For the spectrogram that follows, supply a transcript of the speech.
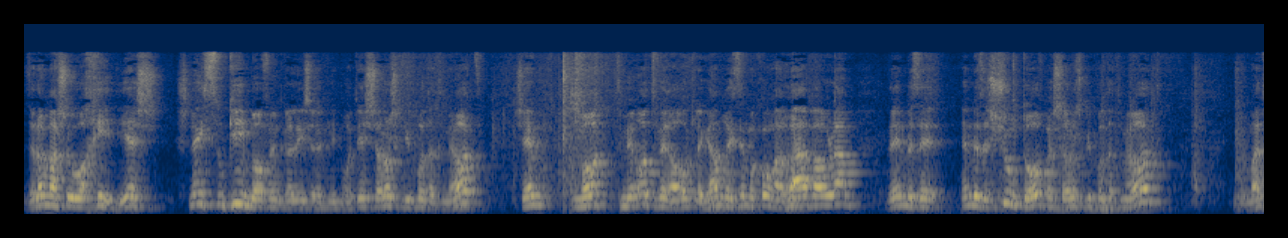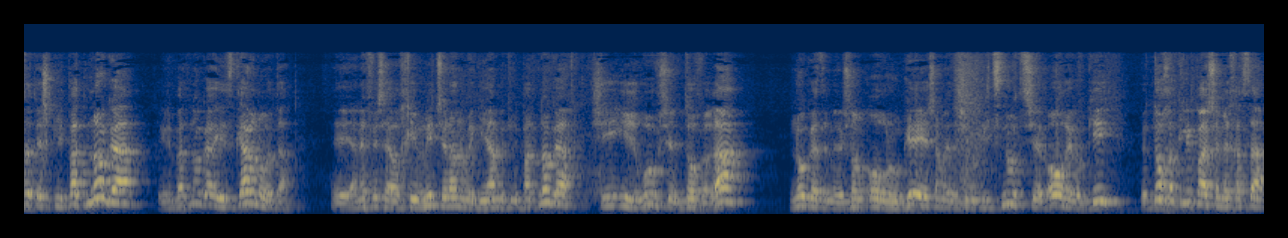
זה לא משהו אחיד, יש שני סוגים באופן כללי של הקליפות, יש שלוש קליפות הטמעות שהן מאוד טמעות ורעות לגמרי, זה מקור הרע בעולם ואין בזה, בזה שום טוב בשלוש קליפות הטמעות. לעומת זאת יש קליפת נוגה, קליפת נוגה הזכרנו אותה, אה, הנפש החיונית שלנו מגיעה מקליפת נוגה שהיא ערבוב של טוב ורע נוגה זה מלשון אור נוגה, יש שם איזשהו נצנוץ של אור אלוקי, בתוך הקליפה שמכסה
